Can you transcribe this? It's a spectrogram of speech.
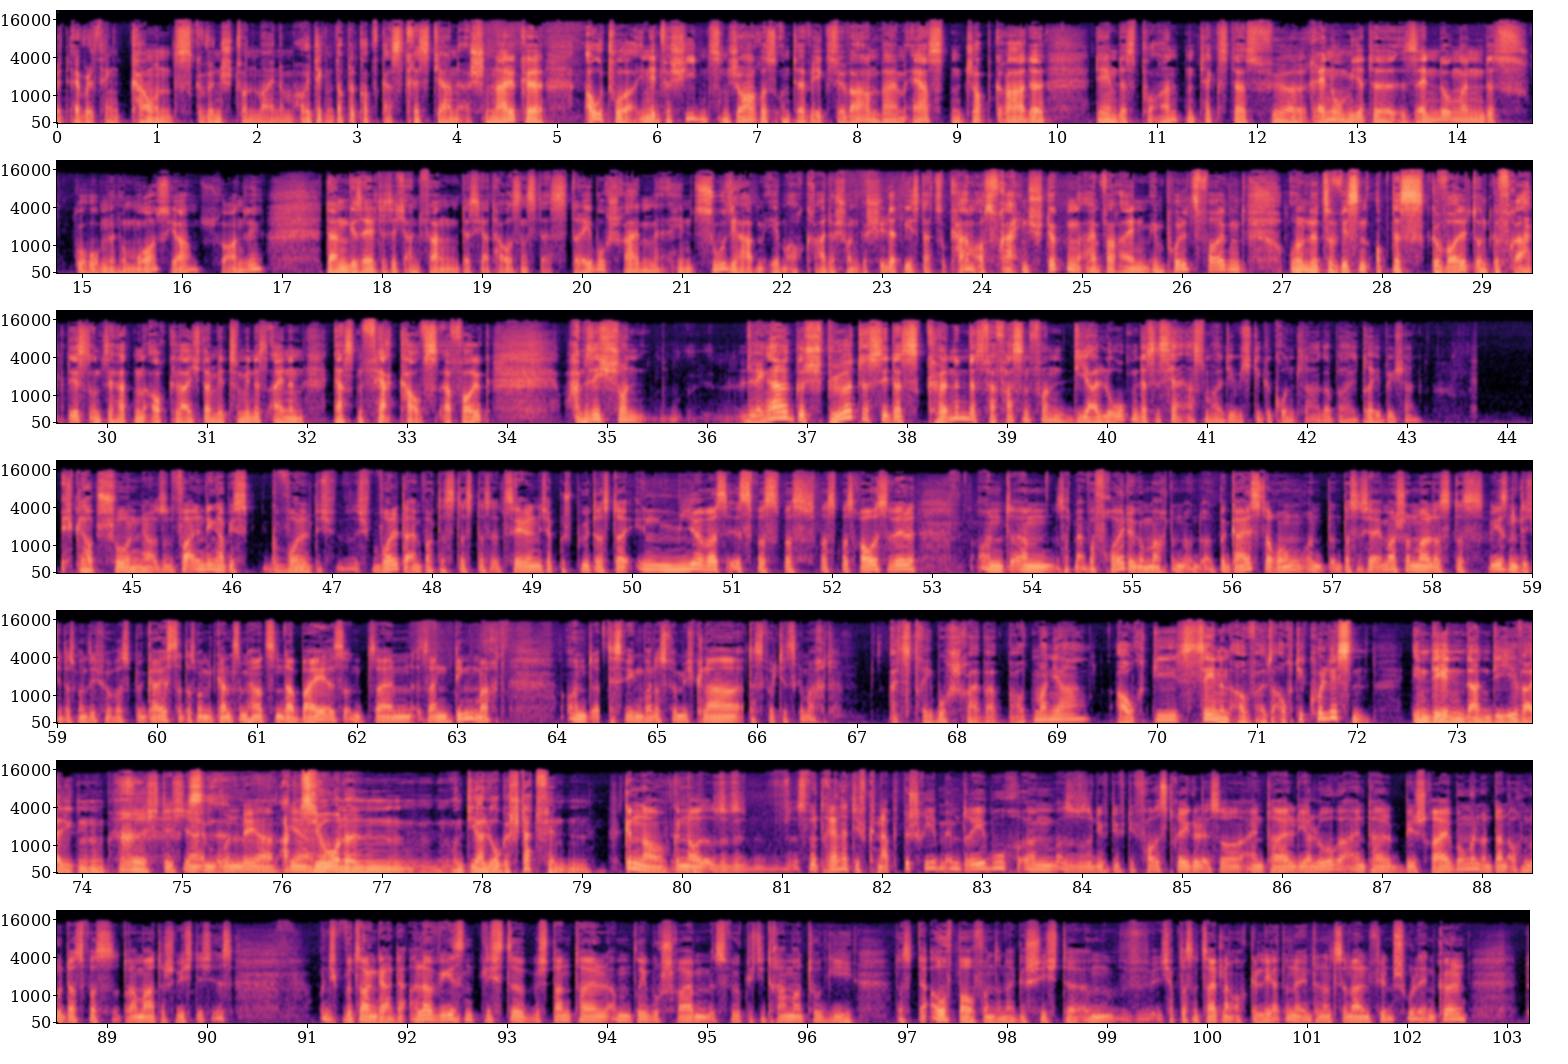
Mit Everything Counts, gewünscht von meinem heutigen Doppelkopfgast Christian Schnalke, Autor in den verschiedensten Genres unterwegs. Wir waren beim ersten Job gerade, dem des Pointentexters für renommierte Sendungen des gehobenen Humors, ja, das waren sie. Dann gesellte sich Anfang des Jahrtausends das Drehbuchschreiben hinzu. Sie haben eben auch gerade schon geschildert, wie es dazu kam, aus freien Stücken, einfach einem Impuls folgend, ohne zu wissen, ob das gewollt und gefragt ist. Und Sie hatten auch gleich damit zumindest einen ersten Verkaufserfolg. Haben Sie sich schon länger gespürt, dass Sie das können, das Verfassen von Dialogen? Das ist ja erstmal die wichtige Grundlage bei Drehbüchern. Ich glaube schon, ja. Also vor allen Dingen habe ich es gewollt. Ich, wollte einfach das, das, das erzählen. Ich habe gespürt, dass da in mir was ist, was, was, was, was raus will. Und ähm, es hat mir einfach Freude gemacht und, und, und Begeisterung. Und, und, das ist ja immer schon mal das, das Wesentliche, dass man sich für was begeistert, dass man mit ganzem Herzen dabei ist und sein, sein Ding macht. Und äh, deswegen war das für mich klar, das wird jetzt gemacht. Als Drehbuchschreiber baut man ja auch die Szenen auf, also auch die Kulissen in denen dann die jeweiligen Richtig, ja, im Grunde, ja. Aktionen ja. und Dialoge stattfinden. Genau, genau. Also, es wird relativ knapp beschrieben im Drehbuch. Ähm, also so die, die, die, Faustregel ist so ein Teil Dialoge, ein Teil Beschreibungen und dann auch nur das, was dramatisch wichtig ist. Und ich würde sagen, der, der allerwesentlichste Bestandteil am Drehbuchschreiben ist wirklich die Dramaturgie, das, der Aufbau von so einer Geschichte. Ähm, ich habe das eine Zeit lang auch gelehrt an der Internationalen Filmschule in Köln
